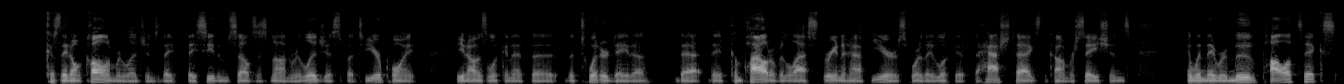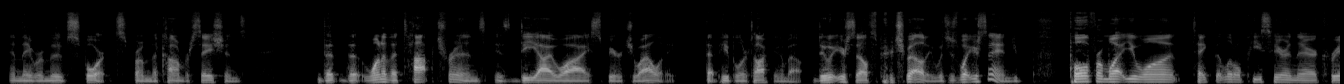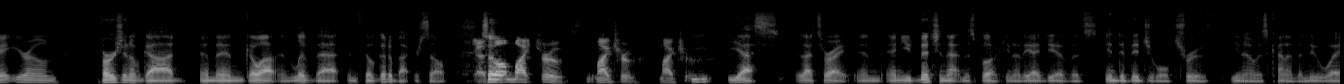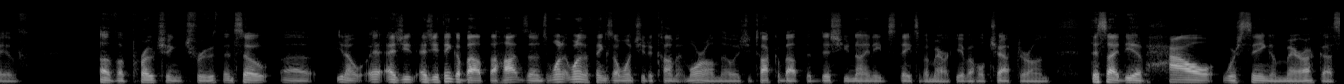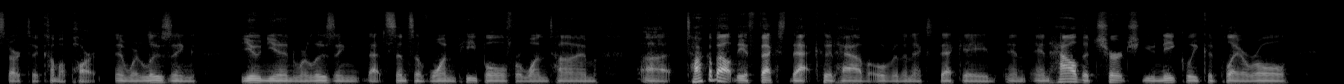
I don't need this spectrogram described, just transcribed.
because they don't call them religions. They they see themselves as non-religious. But to your point, you know, I was looking at the the Twitter data that they've compiled over the last three and a half years, where they look at the hashtags, the conversations, and when they remove politics and they remove sports from the conversations, that the one of the top trends is DIY spirituality that people are talking about. Do it yourself spirituality, which is what you're saying. You pull from what you want, take the little piece here and there, create your own version of God and then go out and live that and feel good about yourself. Yeah, so, all my truth, my truth, my truth. Y- yes, that's right. And and you'd mentioned that in this book, you know, the idea of its individual truth, you know, is kind of the new way of of approaching truth. And so uh, you know, as you as you think about the hot zones, one one of the things I want you to comment more on though is you talk about the disunited states of America. You have a whole chapter on this idea of how we're seeing America start to come apart and we're losing union. We're losing that sense of one people for one time. Uh, talk about the effects that could have over the next decade, and and how the church uniquely could play a role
